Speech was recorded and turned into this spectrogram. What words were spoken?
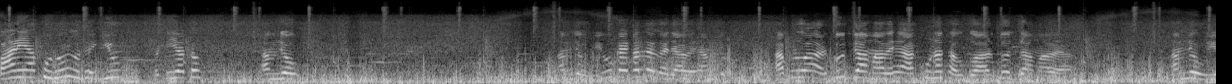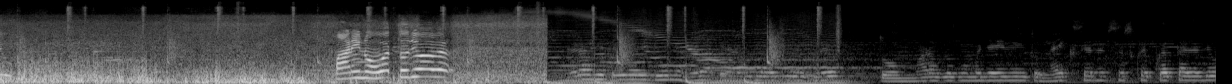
પાણી આખું ડોળ્યું થઈ ગયું. પટી તો આમ જો આમ જો વ્યૂ કંઈક અલગ જ આવે. આમ જો, આપણું આ અડધું જ જામ આવે છે. આખું નથી આવતું અડધું જ જામ આવે. આમ જો વ્યૂ પાણીનો અવાજ તો જો આવે. તો મારા બ્લોગમાં મજા આવી તો લાઈક શેર અને સબસ્ક્રાઈબ કરતા જજો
